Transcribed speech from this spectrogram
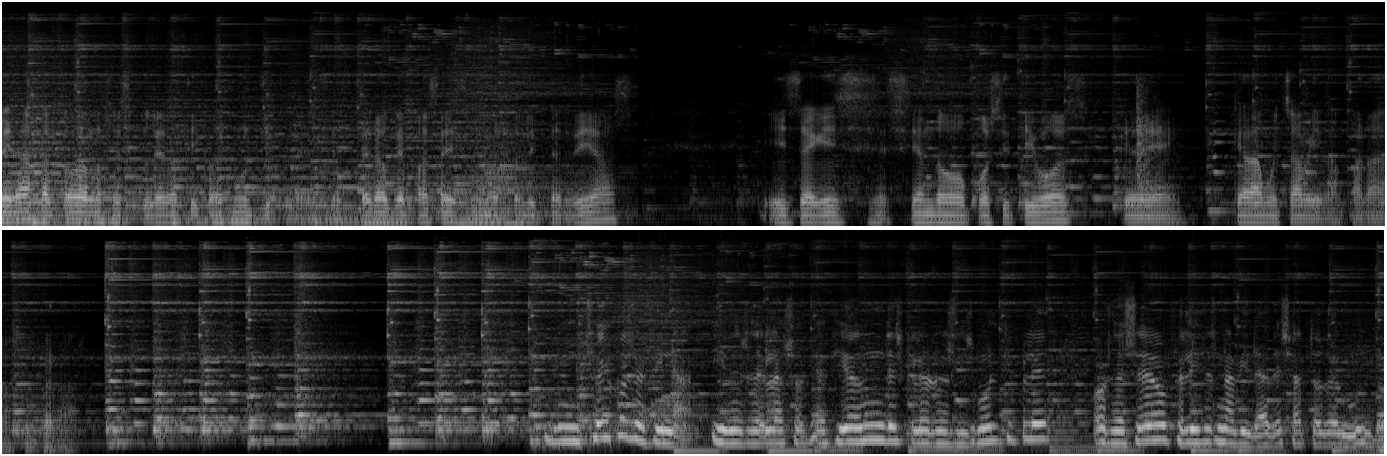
Navidad a todos los escleróticos múltiples. Espero que paséis unos felices días y seguís siendo positivos que queda mucha vida para superar. Soy Josefina y desde la Asociación de Esclerosis Múltiple os deseo felices Navidades a todo el mundo.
